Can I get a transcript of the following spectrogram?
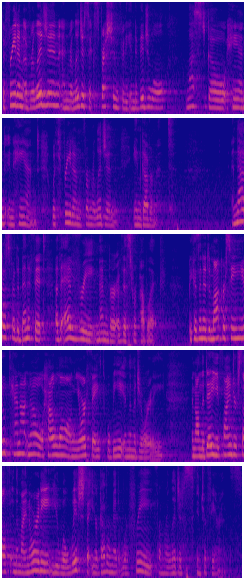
The freedom of religion and religious expression for the individual must go hand in hand with freedom from religion in government. And that is for the benefit of every member of this republic. Because in a democracy, you cannot know how long your faith will be in the majority. And on the day you find yourself in the minority, you will wish that your government were free from religious interference.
